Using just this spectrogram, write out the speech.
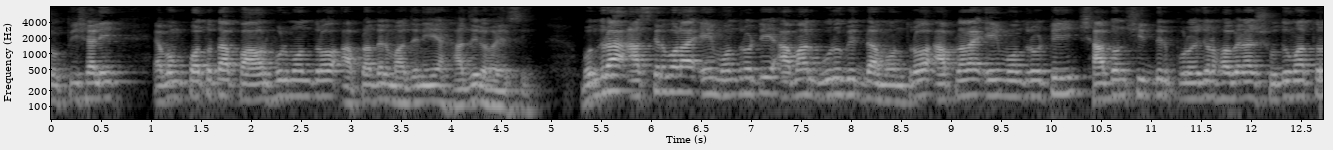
শক্তিশালী এবং কতটা পাওয়ারফুল মন্ত্র আপনাদের মাঝে নিয়ে হাজির হয়েছি। বন্ধুরা, আজকের বলা এই মন্ত্রটি আমার গুরুবিদ্যা মন্ত্র। আপনারা এই মন্ত্রটি সাধন সিদ্ধির প্রয়োজন হবে না। শুধুমাত্র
